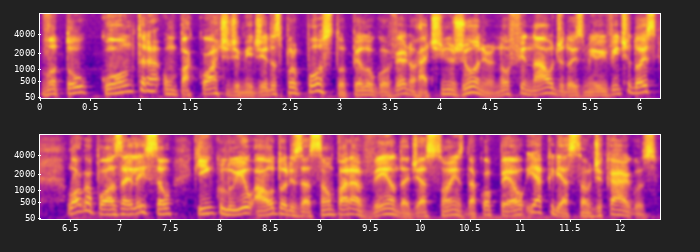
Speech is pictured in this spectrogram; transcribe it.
votou contra um pacote de medidas proposto pelo governo Ratinho Júnior no final de 2022, logo após a eleição, que incluiu a autorização para a venda de ações da Copel e a criação de cargos.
